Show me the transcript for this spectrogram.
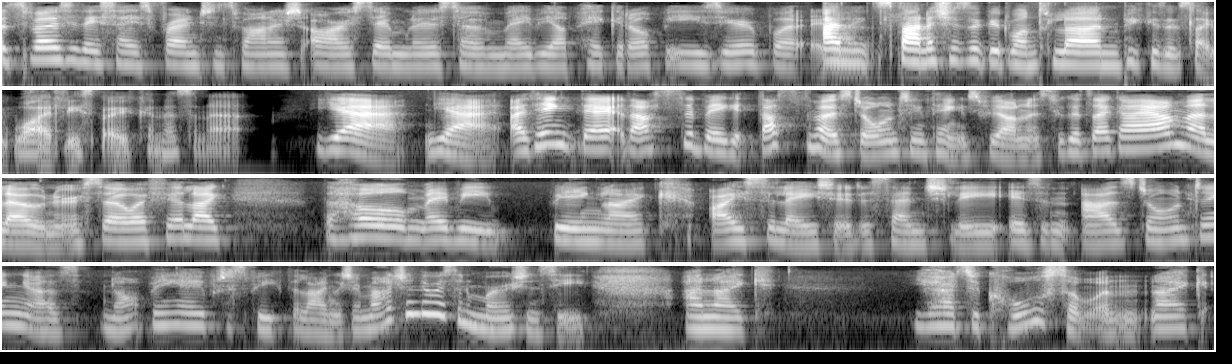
But supposedly they say French and Spanish are similar, so maybe I'll pick it up easier. But And like, Spanish is a good one to learn because it's like widely spoken, isn't it? yeah, yeah, I think that that's the big, that's the most daunting thing to be honest, because like I am a loner, so I feel like the whole maybe being like isolated essentially isn't as daunting as not being able to speak the language. Imagine there was an emergency, and like you had to call someone, like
